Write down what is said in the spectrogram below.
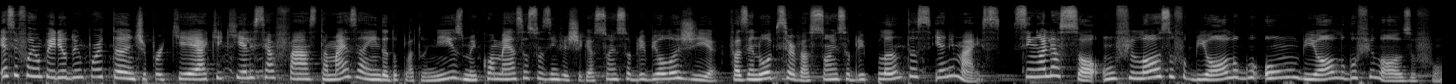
Esse foi um período importante porque é aqui que ele se afasta mais ainda do platonismo e começa suas investigações sobre biologia, fazendo observações sobre plantas e animais. Sim, olha só, um filósofo biólogo ou um biólogo filósofo.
